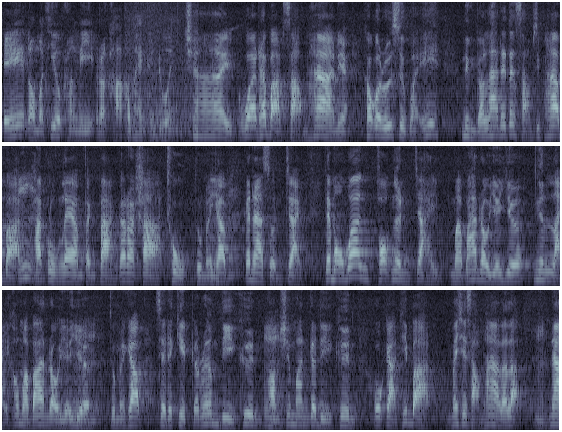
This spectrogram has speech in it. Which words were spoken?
เอ๊ะเรามาเที่ยวครั้งนี้ราคาเขาแพงขึ้นด้วย ใช่ เพราะว่าถ้าบาท 35เนี่ยเขาก็รู้สึกว่าเอ๊ะ หนึ่งดอลลาร์ได้ตั้ง 35 บาทอืมพักโรงแรมต่างๆ ก็ราคาถูกถูกไหมครับอืมก็น่าสนใจ แต่มองว่าพอเงินจ่ายมาบ้านเราเยอะๆ เงินไหลเข้ามาบ้านเราเยอะอืมๆถูกไหมครับ เศรษฐกิจก็เริ่มดีขึ้นอืมความเชื่อมั่นก็ดีขึ้น โอกาสที่บาทไม่ใช่ 35 แล้วล่ะอืมน่า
